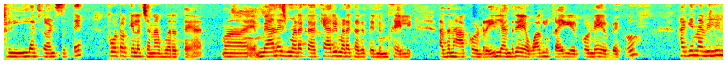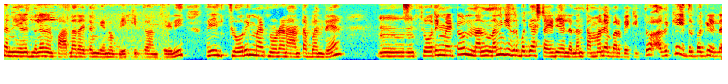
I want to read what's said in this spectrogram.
ಫ್ರಿಲ್ಲಾಗಿ ಕಾಣಿಸುತ್ತೆ. ಫೋಟೋಕ್ಕೆಲ್ಲ ಚೆನ್ನಾಗಿ ಬರುತ್ತೆ. ಮ್ಯಾನೇಜ್ ಮಾಡೋಕ್ಕೆ ಕ್ಯಾರಿ ಮಾಡೋಕ್ಕಾಗುತ್ತೆ ನಿಮ್ಮ ಕೈಲಿ. ಅದನ್ನು ಹಾಕ್ಕೊಂಡ್ರೆ ಇಲ್ಲಾಂದರೆ ಯಾವಾಗಲೂ ಕೈಗೆ ಹಿಡ್ಕೊಂಡೇ ಇರಬೇಕು. ಹಾಗೆ ನಾವಿಲ್ಲಿ ನಾನು ಹೇಳಿದ್ಮೇಲೆ ನನ್ನ ಪಾರ್ಲರ್ ಐಟಮ್ ಏನೋ ಬೇಕಿತ್ತು ಅಂತೇಳಿ. ಹಾಗೆ ಇಲ್ಲಿ ಫ್ಲೋರಿಂಗ್ ಮ್ಯಾಟ್ ನೋಡೋಣ ಅಂತ ಬಂದೆ. ಫ್ಲೋರಿಂಗ್ ಮ್ಯಾಟು ನನ್, ನನಗೆ ಇದ್ರ ಬಗ್ಗೆ ಅಷ್ಟು ಐಡಿಯಾ ಇಲ್ಲ. ನನ್ನ ತಮ್ಮನೇ ಬರಬೇಕಿತ್ತು. ಅದಕ್ಕೆ ಇದ್ರ ಬಗ್ಗೆ ಎಲ್ಲ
